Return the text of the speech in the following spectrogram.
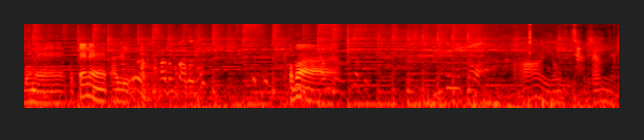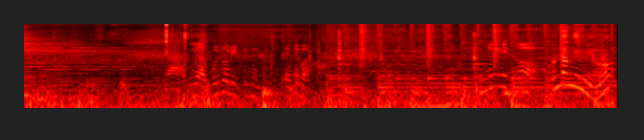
몸에. 그거 빼내 빨리. 뭐야 파동 빠졌네? 거봐. 아, 이 형도 잘 잡네. 야, 야 물돌이 지금 제대로 16m 선장님이요?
